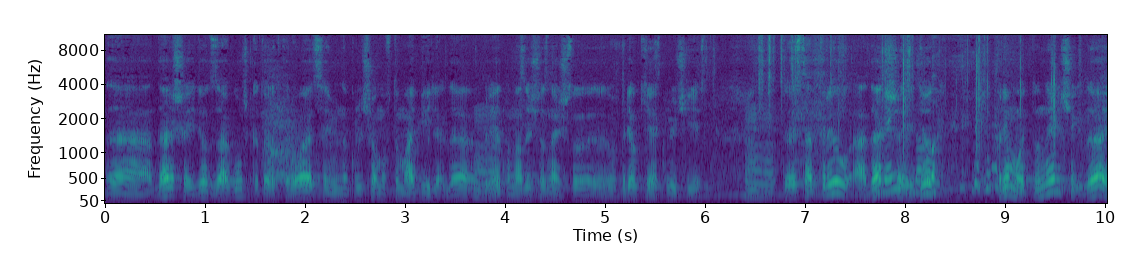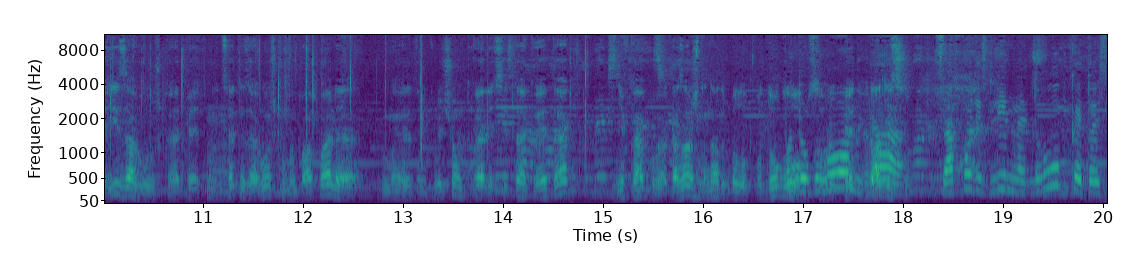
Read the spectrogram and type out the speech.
Да, Дальше идет заглушка, которая открывается именно ключом автомобиля. Да. При этом надо еще знать, что в брелке ключ есть. То есть открыл, а дальше идет прямой туннельчик, да, и заглушка опять. Вот с этой заглушкой мы попали, мы этим ключом ткались и так, и так, ни в какую. Оказалось, что надо было под углом, под углом, 45 градусов. да, заходит длинной трубкой, то есть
